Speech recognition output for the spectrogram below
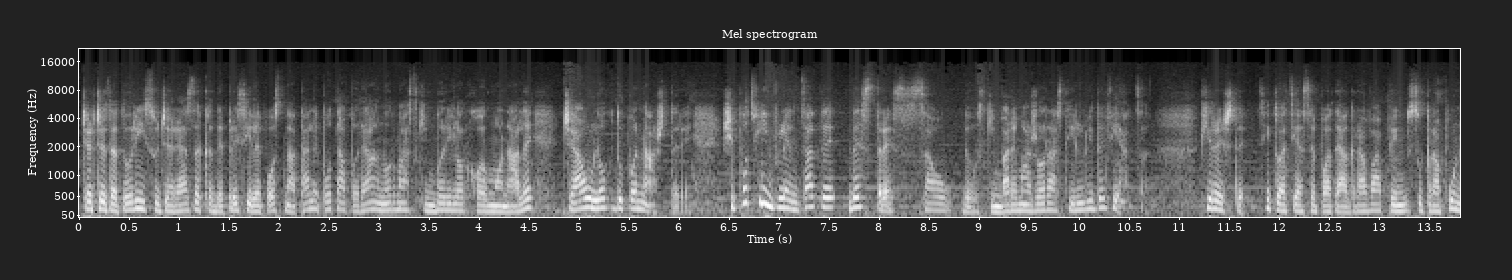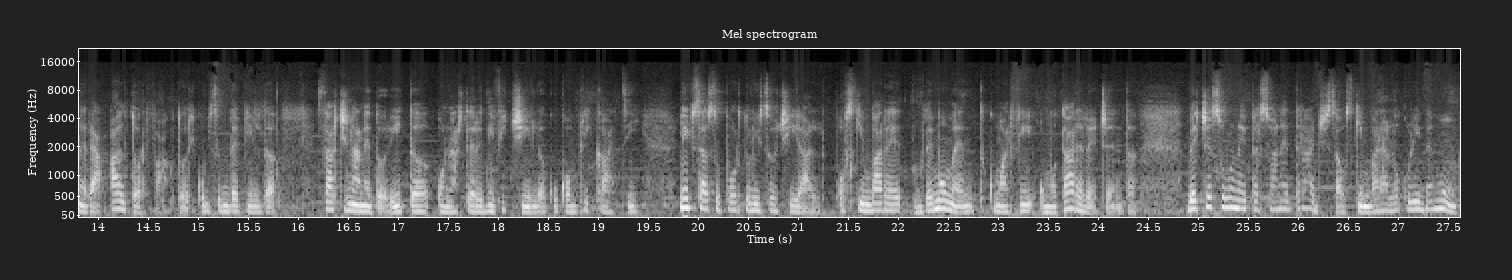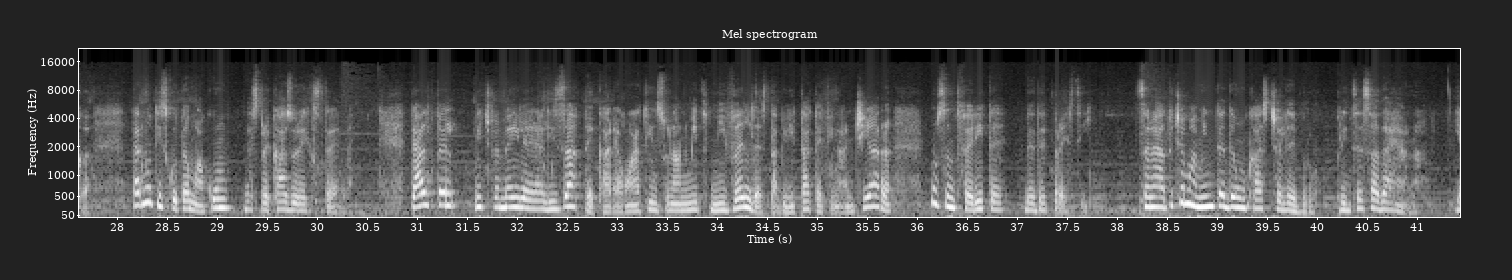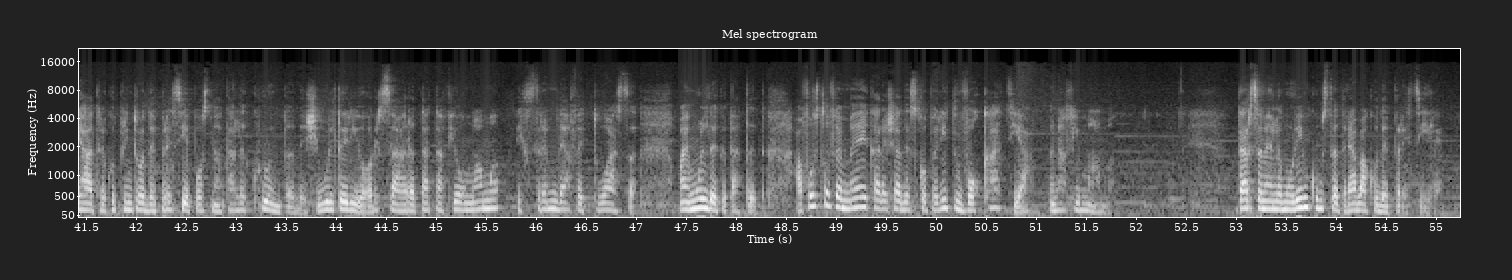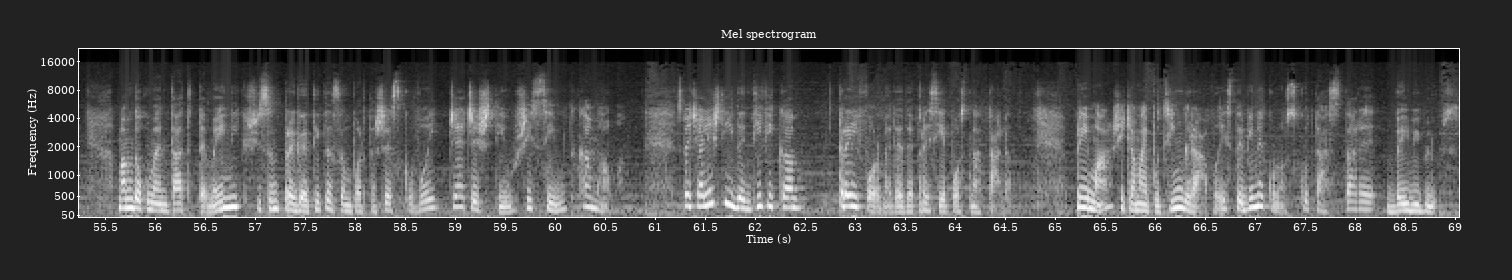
Cercetătorii sugerează că depresiile postnatale pot apărea în urma schimbărilor hormonale ce au loc după naștere și pot fi influențate de stres sau de o schimbare majoră a stilului de viață. Firește, situația se poate agrava prin suprapunerea altor factori, cum sunt de pildă sarcina nedorită, o naștere dificilă cu complicații, lipsa suportului social, o schimbare de moment, cum ar fi o mutare recentă, decesul unei persoane dragi sau schimbarea locului de muncă. Dar nu discutăm acum despre cazuri extreme. De altfel, nici femeile realizate care au atins un anumit nivel de stabilitate financiară nu sunt ferite de depresii. Să ne aducem aminte de un caz celebru, prințesa Diana. Ea a trecut printr-o depresie postnatală cruntă, deși ulterior s-a arătat a fi o mamă extrem de afectuoasă. Mai mult decât atât, a fost o femeie care și-a descoperit vocația în a fi mamă. Dar să ne lămurim cum stă treaba cu depresiile. M-am documentat temeinic și sunt pregătită să împărtășesc cu voi ceea ce știu și simt ca mamă. Specialiștii identifică trei forme de depresie postnatală. Prima și cea mai puțin gravă este bine cunoscuta stare baby blues.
